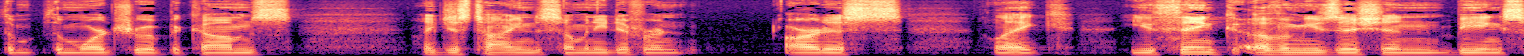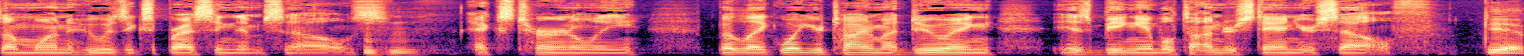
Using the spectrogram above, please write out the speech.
the the more true it becomes. Like just talking to so many different artists, like you think of a musician being someone who is expressing themselves mm-hmm. externally, but like what you're talking about doing is being able to understand yourself, yeah.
